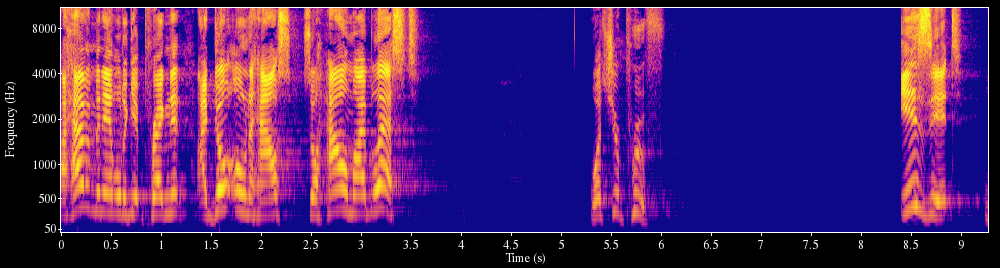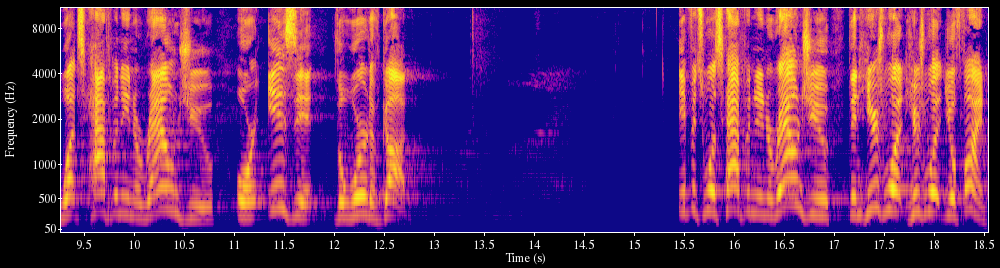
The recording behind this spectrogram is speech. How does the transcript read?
I haven't been able to get pregnant. I don't own a house. So how am I blessed? What's your proof? Is it what's happening around you or is it the Word of God? If it's what's happening around you, then here's what, here's what you'll find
